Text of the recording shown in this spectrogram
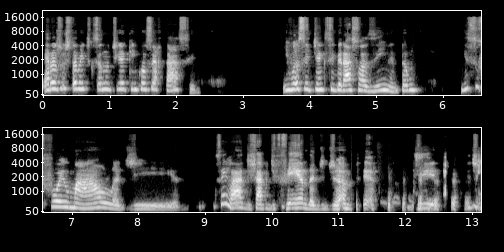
era justamente que você não tinha quem consertasse. E você tinha que se virar sozinho. Então, isso foi uma aula de, sei lá, de chave de fenda, de jumper, de, de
